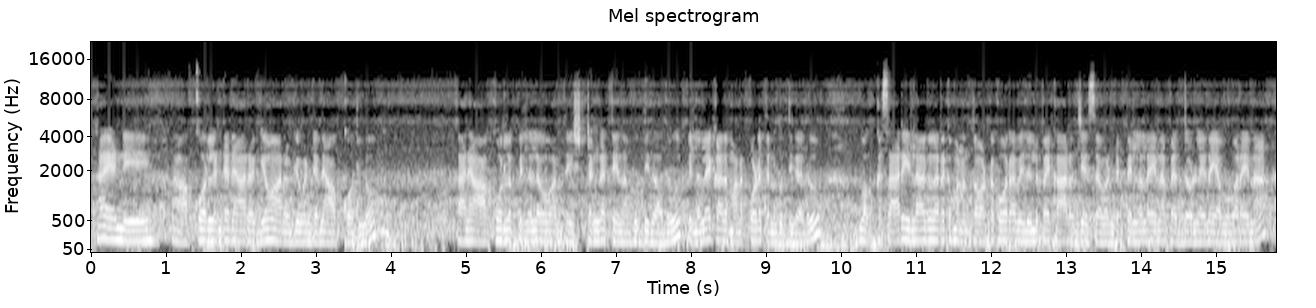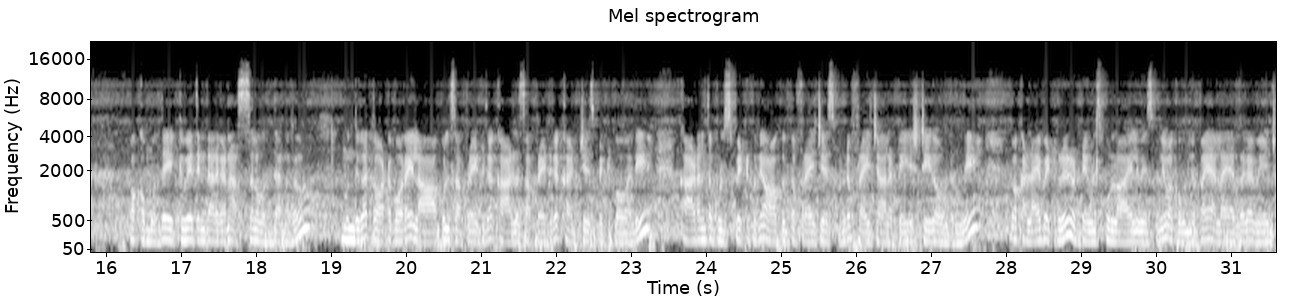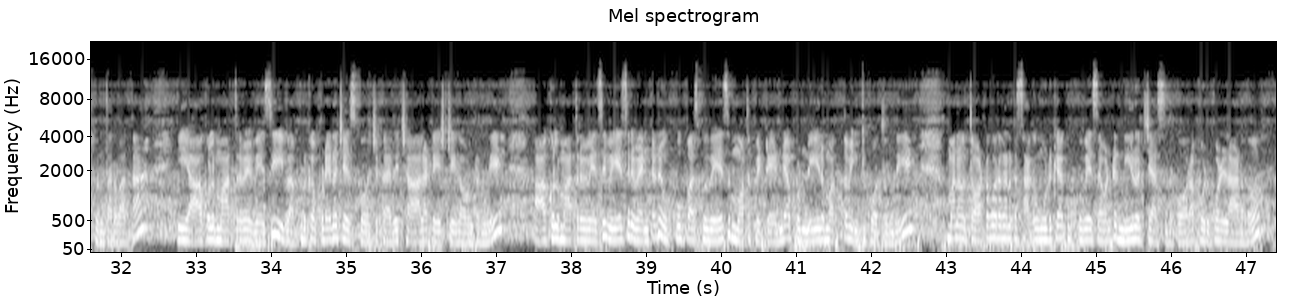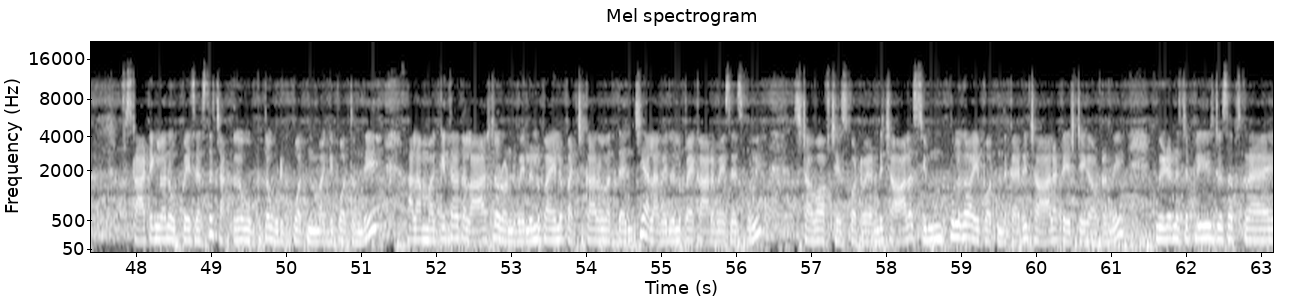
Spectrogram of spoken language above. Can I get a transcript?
Hi అండి. ఆకుకూరలు అంటేనే ఆరోగ్యం ఆరోగ్యం అంటేనే ఆకుకూరలు. కానీ ఆకుకూరలు పిల్లలు అంత ఇష్టంగా తినబుద్ధి కాదు. పిల్లలే కాదు మనకు కూడా తినబుద్ధి కాదు. ఒక్కసారి ఇలాగ కనుక మనం తోటకూర వెల్లుల్లిపై కారం చేసామంటే పిల్లలైనా పెద్దోళ్ళైనా ఎవరైనా ఒక ముద్ద ఎక్కువే తింటారు కానీ అస్సలు వద్దనరు ముందుగా తోటకూర ఇలా ఆకులు సపరేట్గా కాళ్ళు సపరేట్గా కట్ చేసి పెట్టుకోవాలి. కాడలతో పులుసు పెట్టుకుని ఆకులతో ఫ్రై చేసుకుంటే ఫ్రై చాలా టేస్టీగా ఉంటుంది. ఒక కళాయి పెట్టుకుని రెండు టేబుల్ స్పూన్లు ఆయిల్ వేసుకుని ఒక ఉల్లిపాయ అలా ఎర్రగా వేయించుకున్న తర్వాత ఈ ఆకులు మాత్రమే వేసి ఇవి అప్పటికప్పుడైనా చేసుకోవచ్చు. కర్రీ చాలా టేస్టీగా ఉంటుంది. ఆకులు మాత్రమే వేసి వేసిన వెంటనే ఉప్పు పసుపు వేసి మూత పెట్టేయండి. అప్పుడు నీరు మొత్తం ఇంకిపోతుంది. మనం తోటకూర కనుక సగం ఉడికాక ఉప్పు వేసామంటే నీరు వచ్చేస్తుంది కూర పొడి పొడిలాడదు. స్టార్టింగ్లోనే ఉప్పు వేసేస్తే చక్కగా ఉప్పుతో ఉడికిపోతుంది మగ్గిపోతుంది. అలా మగ్గిన తర్వాత లాస్ట్లో రెండు వెల్లుల్లిపాయలు పచ్చికారంలో దంచి అలా వెల్లుల్లిపాయ కారం వేసేసుకుని స్టవ్ ఆఫ్ చేసుకోవటం అండి. చాలా సింపుల్గా అయిపోతుంది కర్రీ చాలా టేస్టీగా ఉంటుంది. వీడియో నచ్చితే ప్లీజ్ డూ సబ్స్క్రైబ్.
